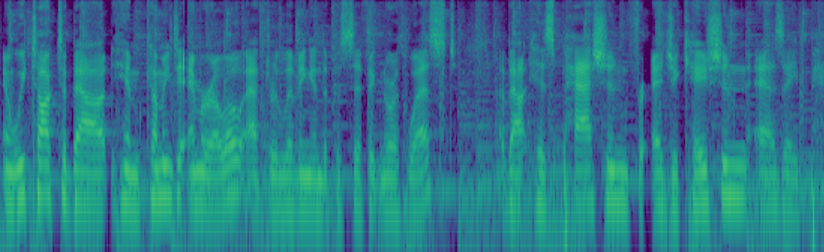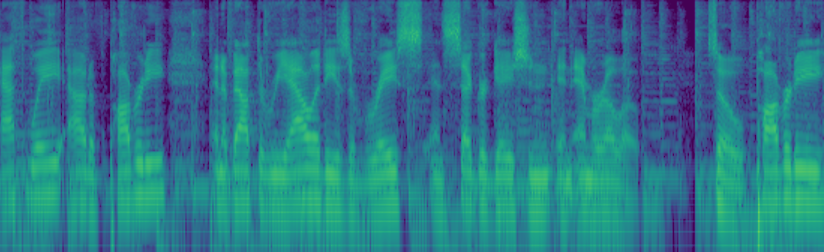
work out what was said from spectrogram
and we talked about him coming to Amarillo after living in the Pacific Northwest, about his passion for education as a pathway out of poverty, and about the realities of race and segregation in Amarillo. So, poverty,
